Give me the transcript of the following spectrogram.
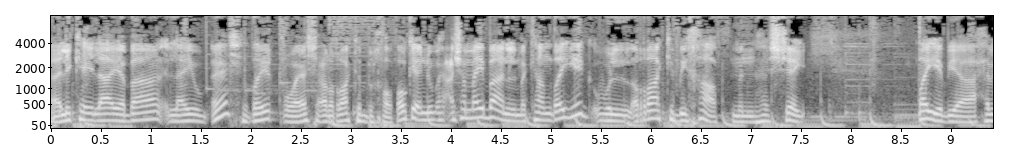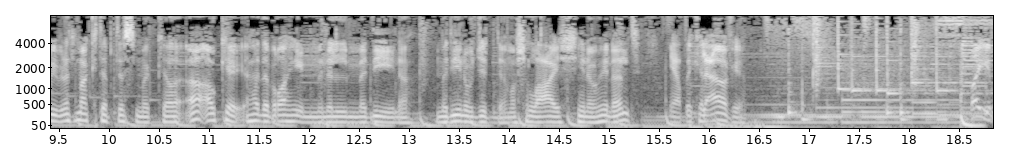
آه، لكي لا يبان لا يب... إيش؟ ضيق ويشعر الراكب بالخوف. okay إنه عشان ما يبان المكان ضيق والراكب يخاف من هالشيء. طيب يا حبيبي انت ما كتبت اسمك. آه okay هذا إبراهيم من المدينة. مدينة وجدة. ما شاء الله عايش هنا وهنا أنت. يعطيك العافية. طيب.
